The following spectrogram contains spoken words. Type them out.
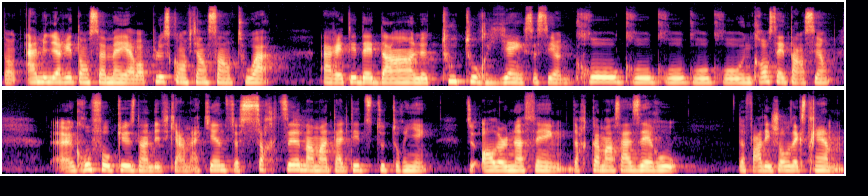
Donc, améliorer ton sommeil, avoir plus confiance en toi, arrêter d'être dans le tout ou rien. Ça, c'est un gros, gros, gros, gros, gros, une grosse intention un gros focus dans le défi Karmakin, se sortir dans la mentalité du tout ou rien, du all or nothing, de recommencer à zéro, de faire des choses extrêmes.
